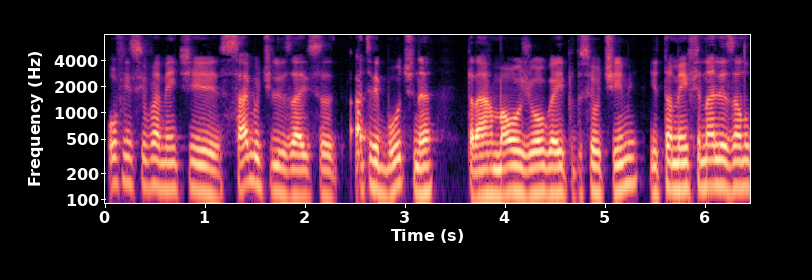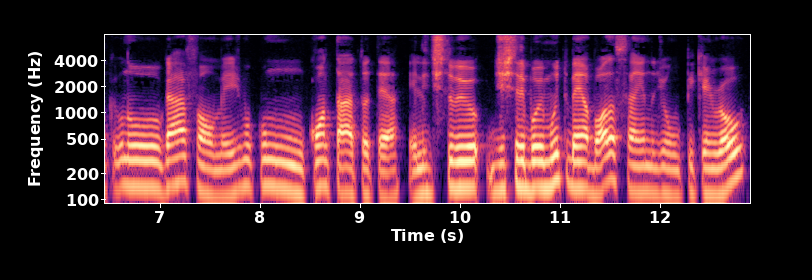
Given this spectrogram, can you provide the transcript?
Ofensivamente sabe utilizar esses atributos, né? Para armar o jogo aí pro seu time e também finalizando no garrafão, mesmo com contato até. Ele distribui, distribui muito bem a bola saindo de um pick and roll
